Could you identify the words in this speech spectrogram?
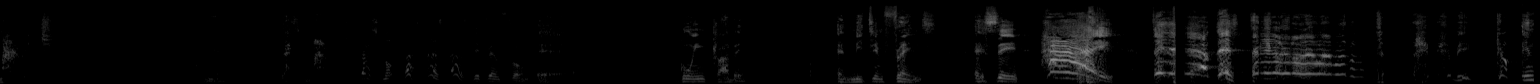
marriage. Yes, that's marriage. That's not that's that's, that's different from um, going clubbing and meeting friends and saying, "Hi, this, in,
